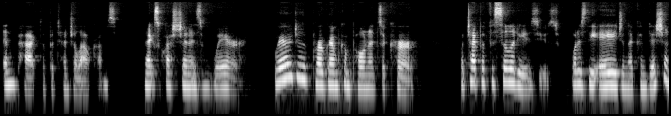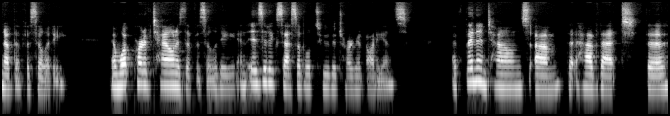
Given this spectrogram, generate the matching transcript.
impact the potential outcomes? Next question is where? Where do the program components occur? What type of facility is used? What is the age and the condition of the facility? And what part of town is the facility? And is it accessible to the target audience? I've been in towns um, that have that, the,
